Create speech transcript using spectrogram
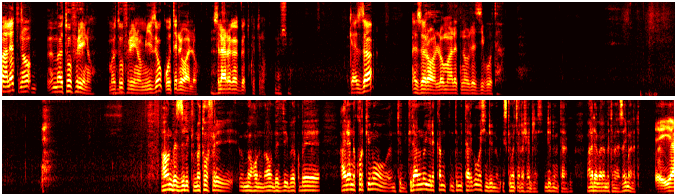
ማለት ነው መቶ ፍሬ ነው። መቶ ፍሬ ነው የሚይዘው። ቆጥሬዋለሁ ስላረጋገጥኩት ነው። ከዛ እዘራዋለሁ ማለት ነው ለዚህ ቦታ አሁን በዚህ ልክ መቶ ፍሬ መሆኑን አሁን በዚህ በሀይላንድ ኮርኪኖ እንትን ክዳኑ ነው እየለካም እንትን የምታደርገው ወይስ እንዴት ነው? እስከ መጨረሻ ድረስ እንዴት ነው የምታደርገው? ማዳበሪያ በተመሳሳይ ማለት ነው። ያ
